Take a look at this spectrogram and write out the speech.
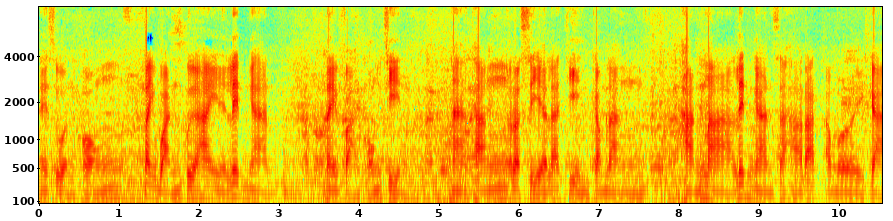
ในส่วนของไต้หวันเพื่อให้เล่นงานในฝั่งของจีนนะทั้งรัสเซียและจีนกำลัง หันมาเล่นงานสหรัฐอเมริกา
